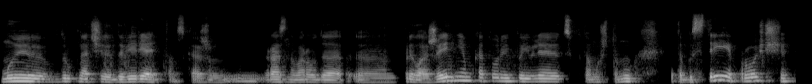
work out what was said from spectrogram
Мы вдруг начали доверять, там, скажем, разного рода э, приложениям, которые появляются, потому что ну, это быстрее, проще.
